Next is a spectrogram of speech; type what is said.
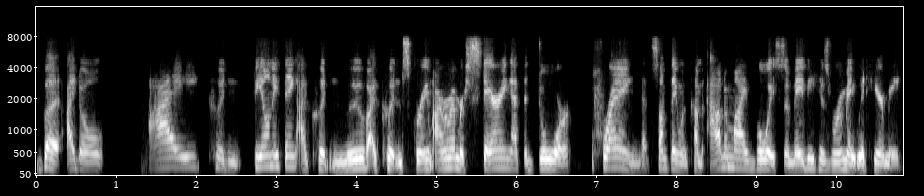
but I don't. I couldn't feel anything. I couldn't move. I couldn't scream. I remember staring at the door, praying that something would come out of my voice so maybe his roommate would hear me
